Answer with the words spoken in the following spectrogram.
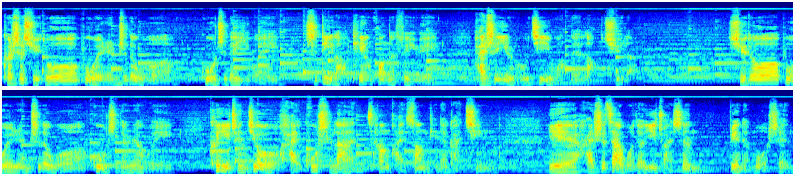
可是许多不为人知的我，固执的以为是地老天荒的岁月，还是一如既往的老去了。许多不为人知的我，固执的认为，可以成就海枯石烂、沧海桑田的感情，也还是在我的一转身变得陌生。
